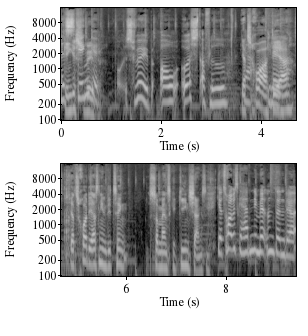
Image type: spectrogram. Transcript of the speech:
Med skinke, svøb og ost og fløde. Jeg, Ja. tror, det er, jeg tror, det er sådan en af de ting, som man skal give en chance. Jeg tror, vi skal have den imellem den der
